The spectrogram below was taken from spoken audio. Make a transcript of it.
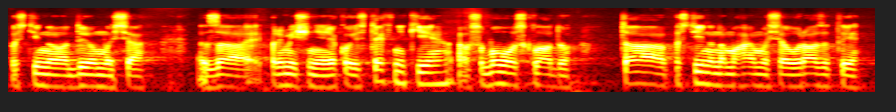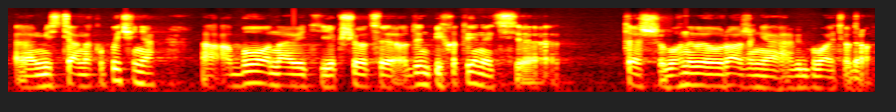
постійно дивимося за переміщення якоїсь техніки, особового складу, та постійно намагаємося уразити місця накопичення. Або навіть якщо це один піхотинець, е, теж вогневе ураження відбувається одразу.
